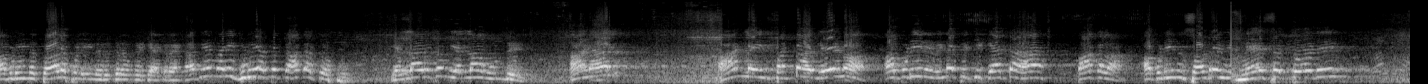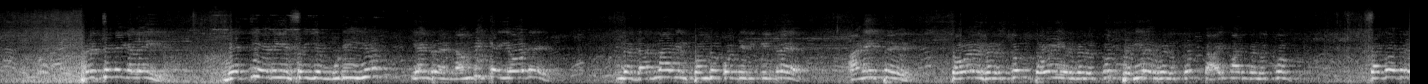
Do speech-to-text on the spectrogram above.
அப்படின்னு தோலப்பள்ளியில் இருக்கிறவங்க கேட்கிறாங்க அதே மாதிரி குடியாத்த காக்கா தோப்பு எல்லாருக்கும் எல்லாம் உண்டு. ஆனால் ஆன்லைன் பட்டா வேணும் அப்படின்னு விண்ணப்பிச்சு கேட்டா பார்க்கலாம் அப்படின்னு சொல்ற நேசத்தோடு பிரச்சனைகளை வெற்றி அடைய செய்ய முடியும் என்ற நம்பிக்கையோடு இந்த தர்ணாவில் பங்கு கொண்டிருக்கின்ற அனைத்து தோழர்களுக்கும் தோழியர்களுக்கும் பெரியவர்களுக்கும் தாய்மார்களுக்கும் சகோதர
